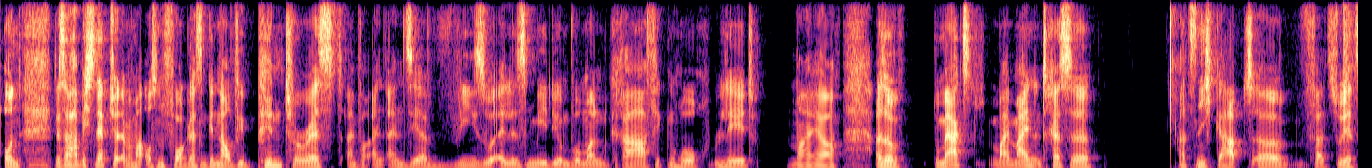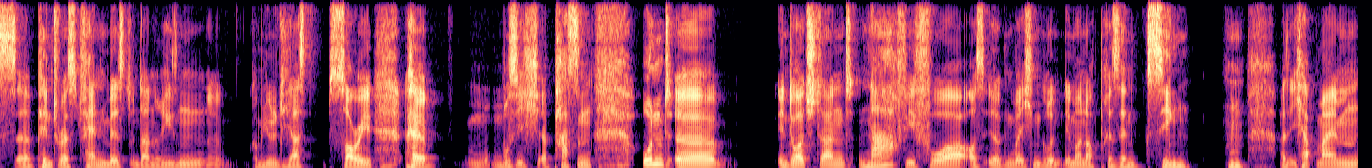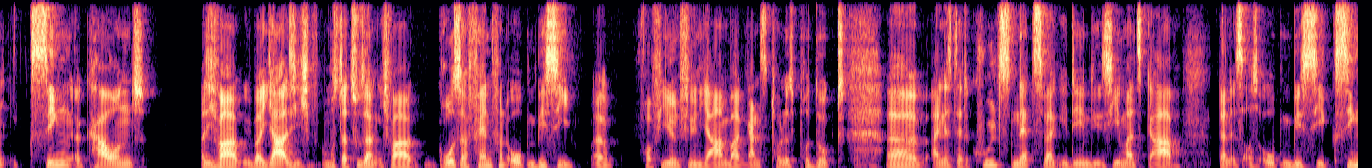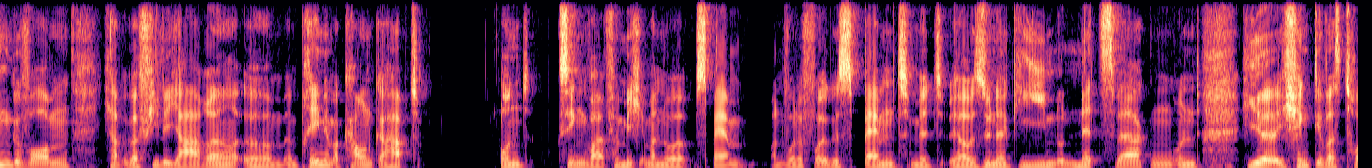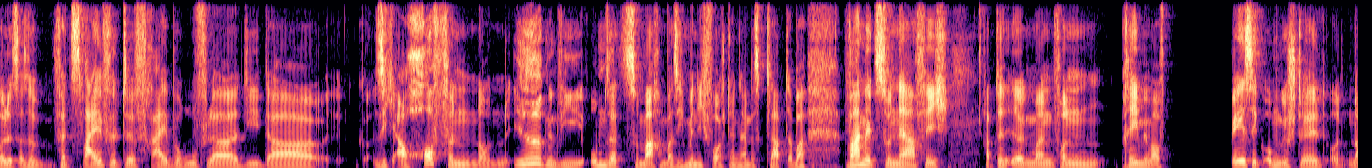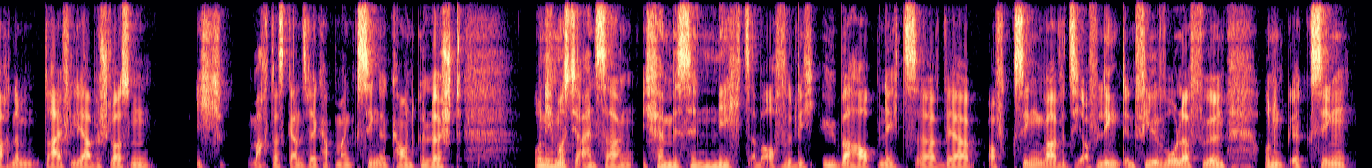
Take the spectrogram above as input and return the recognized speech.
Und deshalb habe ich Snapchat einfach mal außen vor gelassen, genau wie Pinterest, einfach ein, ein sehr visuelles Medium, wo man Grafiken hochlädt. Naja, also du merkst, mein, mein Interesse hat es nicht gehabt, äh, falls du jetzt äh, Pinterest-Fan bist und dann eine riesen äh, Community hast, sorry, äh, muss ich äh, passen. Und äh, in Deutschland nach wie vor aus irgendwelchen Gründen immer noch präsent Xing. Hm. Also ich habe meinen Xing-Account also ich war über Jahre, also ich muss dazu sagen, ich war großer Fan von OpenBC. Äh, vor vielen, vielen Jahren war ein ganz tolles Produkt, äh, eines der coolsten Netzwerkideen, die es jemals gab. Dann ist aus OpenBC Xing geworden. Ich habe über viele Jahre ähm, einen Premium-Account gehabt und Xing war für mich immer nur Spam. Man wurde voll gespammt mit ja, Synergien und Netzwerken und hier, ich schenke dir was Tolles. Also verzweifelte Freiberufler, die da sich erhoffen, irgendwie Umsatz zu machen, was ich mir nicht vorstellen kann, das klappt, aber war mir zu nervig. Hab dann irgendwann von Premium auf Basic umgestellt und nach einem Dreivierteljahr beschlossen, ich mache das ganz weg, habe meinen Xing-Account gelöscht und ich muss dir eins sagen, ich vermisse nichts, aber auch wirklich überhaupt nichts. Äh, wer auf Xing war, wird sich auf LinkedIn viel wohler fühlen und äh, Xing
